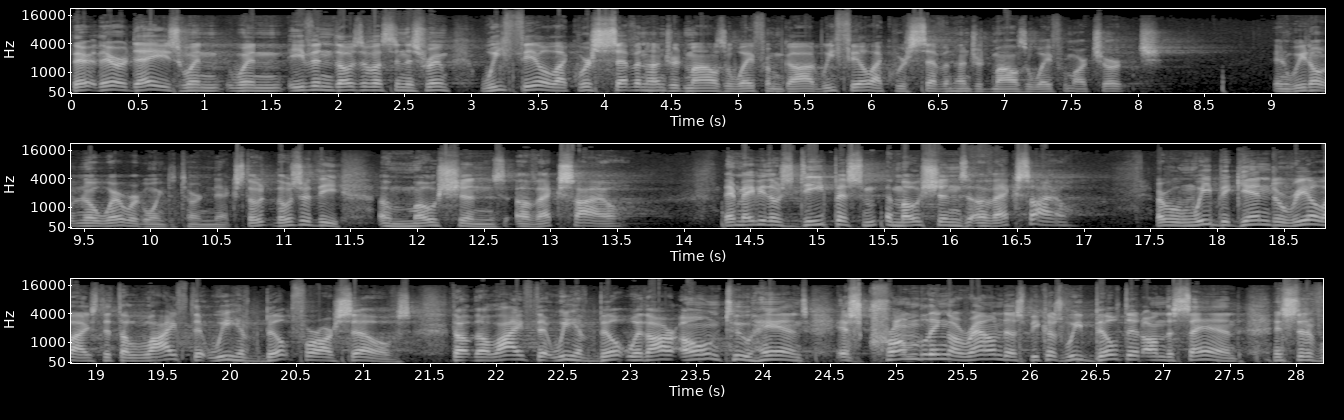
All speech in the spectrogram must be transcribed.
There, there are days when, when even those of us in this room, we feel like we're 700 miles away from God. We feel like we're 700 miles away from our church. And we don't know where we're going to turn next. Those, those are the emotions of exile. And maybe those deepest emotions of exile or when we begin to realize that the life that we have built for ourselves, the, the life that we have built with our own two hands, is crumbling around us because we built it on the sand instead of,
